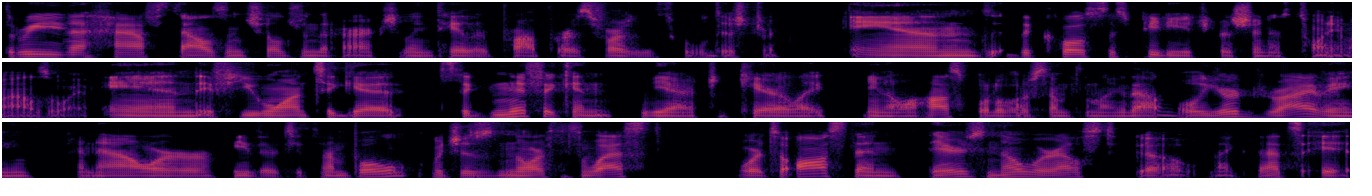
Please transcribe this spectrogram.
3,500 children that are actually in Taylor proper as far as the school district and the closest pediatrician is 20 miles away. And if you want to get significant pediatric care, like, you know, a hospital or something like that, well, you're driving an hour either to Temple, which is northwest, or to Austin. There's nowhere else to go. Like, that's it.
